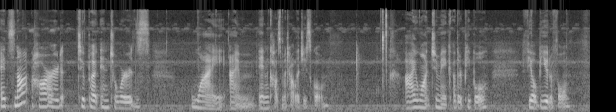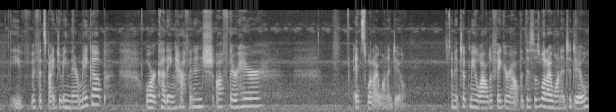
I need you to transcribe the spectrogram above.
It's not hard to put into words why I'm in cosmetology school. I want to make other people feel beautiful, if it's by doing their makeup or cutting half an inch off their hair. It's what I want to do. And it took me a while to figure out that this is what I wanted to do,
